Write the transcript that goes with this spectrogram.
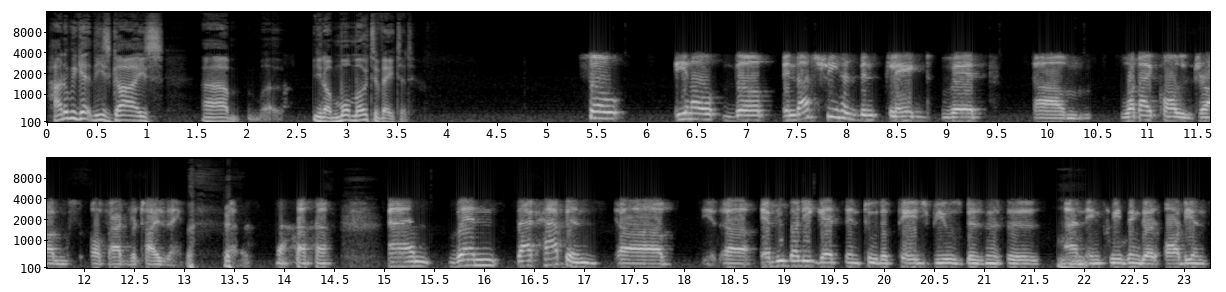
how do we get these guys, um, you know, more motivated? So you know, the industry has been plagued with um, what I call drugs of advertising. and when that happens, uh, uh, everybody gets into the page views businesses mm-hmm. and increasing their audience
